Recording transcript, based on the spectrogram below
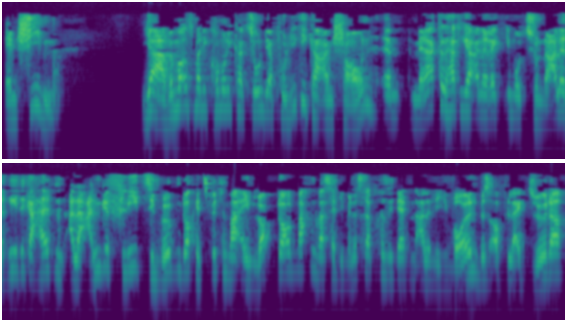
entschieden. Ja, wenn wir uns mal die Kommunikation der Politiker anschauen, ähm, Merkel hatte ja eine recht emotionale Rede gehalten und alle angefleht, sie mögen doch jetzt bitte mal einen Lockdown machen, was ja die Ministerpräsidenten alle nicht wollen, bis auf vielleicht Söder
